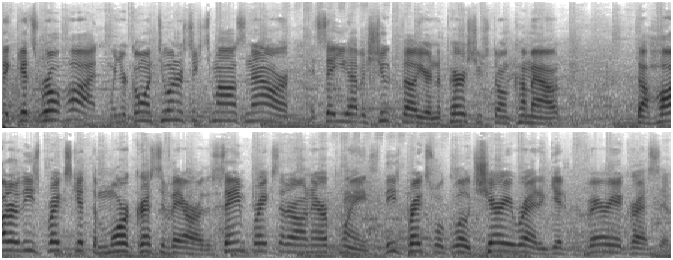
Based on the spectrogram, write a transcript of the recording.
it gets real hot, when you're going 260 miles an hour, and say you have a chute failure and the parachutes don't come out, the hotter these brakes get, the more aggressive they are. The same brakes that are on airplanes. These brakes will glow cherry red and get very aggressive.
